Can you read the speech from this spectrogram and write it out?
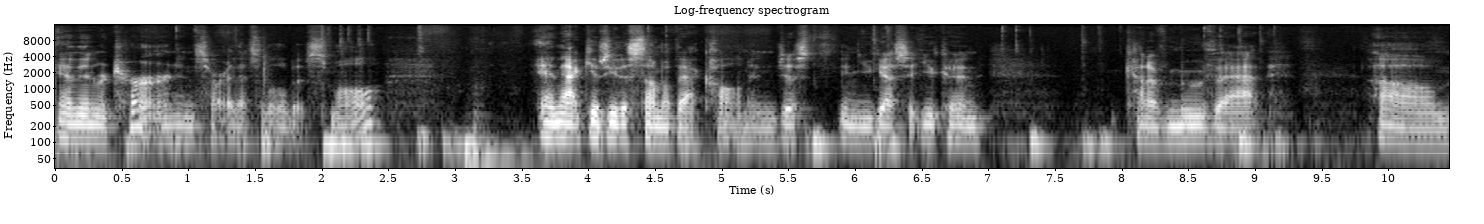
and then return. And sorry, that's a little bit small. And that gives you the sum of that column. And just, and you guess it, you can kind of move that um,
